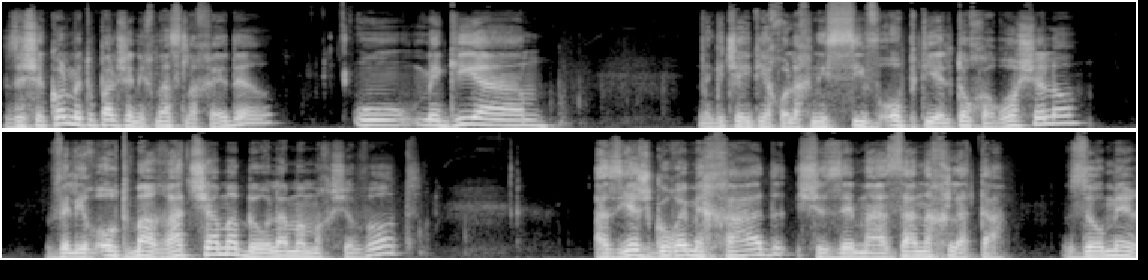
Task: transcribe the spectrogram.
זה שכל מטופל שנכנס לחדר, הוא מגיע, נגיד שהייתי יכול להכניס סיב אופטי אל תוך הראש שלו, ולראות מה רץ שם בעולם המחשבות, אז יש גורם אחד שזה מאזן החלטה. זה אומר,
